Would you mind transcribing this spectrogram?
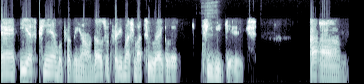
and ESPN would put me on. Those were pretty much my two regular TV gigs. Um,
